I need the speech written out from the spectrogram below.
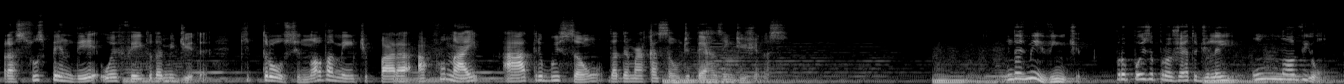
para suspender o efeito da medida, que trouxe novamente para a FUNAI a atribuição da demarcação de terras indígenas. Em 2020, propôs o projeto de lei 191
